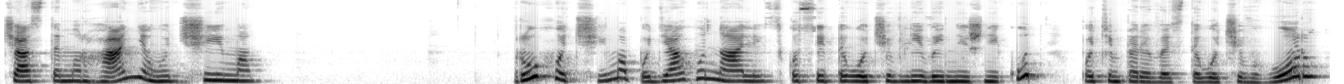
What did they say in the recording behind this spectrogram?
Часте моргання очима. Рух очима по діагоналі, скосити очі в лівий нижній кут, потім перевести очі вгору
